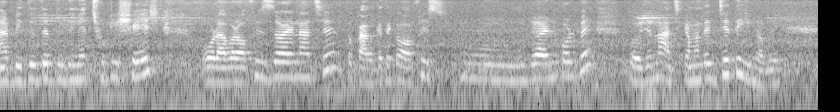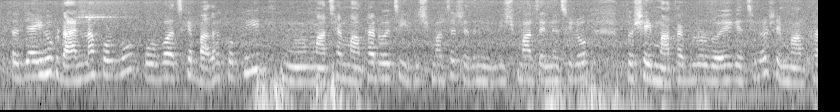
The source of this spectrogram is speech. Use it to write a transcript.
আর বিদ্যুতের দুদিনের ছুটি শেষ, ওর আবার অফিস জয়েন আছে, তো কালকে থেকে অফিস জয়েন করবে, তো ওই জন্য আজকে আমাদের যেতেই হবে। তো যাই হোক, রান্না করব করব আজকে বাঁধাকপি মাছের মাথা রয়েছে, ইলিশ মাছের, সেদিন ইলিশ মাছ এনেছিল, তো সেই মাথাগুলো রয়ে গেছিল, সেই মাথা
